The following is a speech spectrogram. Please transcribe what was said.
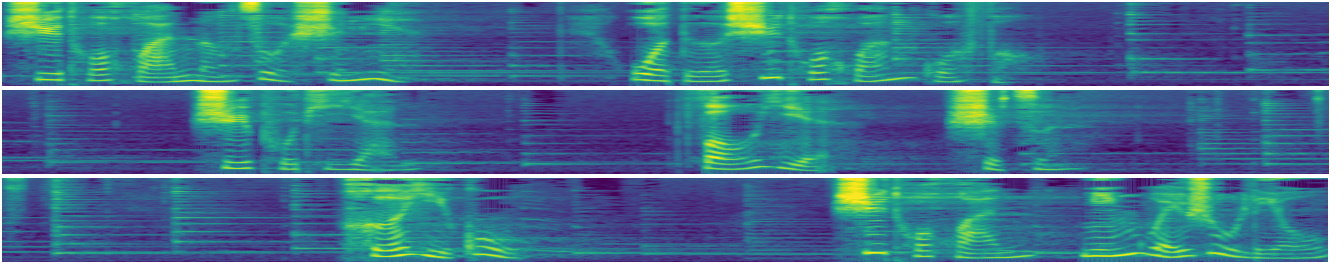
须陀环能作是念：我得须陀环果否？须菩提言。否也，世尊。何以故？须陀环名为入流，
